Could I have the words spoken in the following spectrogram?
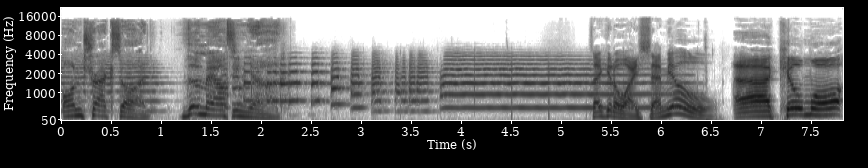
On trackside, the Mountain Yard. Take it away, Samuel. Uh, Kilmore,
